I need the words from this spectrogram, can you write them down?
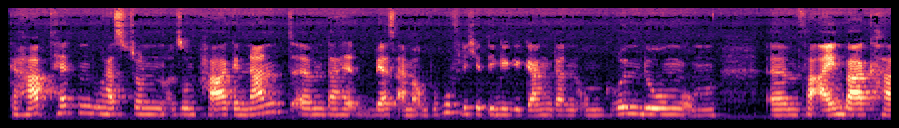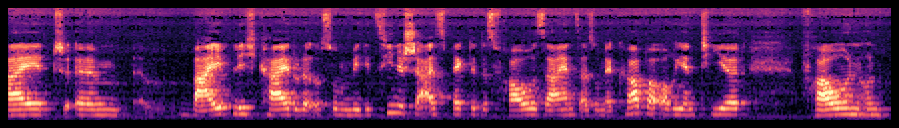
gehabt hätten. Du hast schon so ein paar genannt. Ähm, da wäre es einmal um berufliche Dinge gegangen, dann um Gründung, um ähm, Vereinbarkeit, ähm, Weiblichkeit oder so medizinische Aspekte des Frauseins, also mehr körperorientiert. Frauen und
